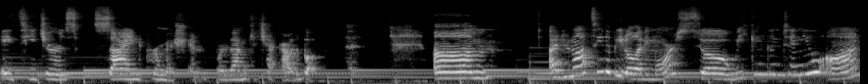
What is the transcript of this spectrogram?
a teacher's signed permission for them to check out a book. Um, I do not see the beetle anymore, so we can continue on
